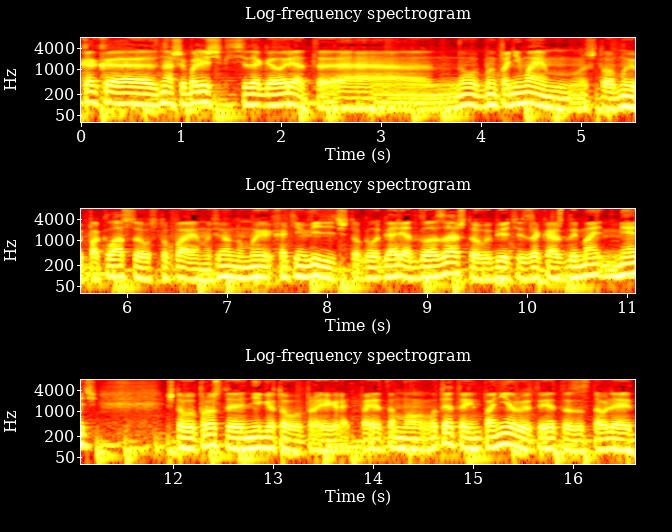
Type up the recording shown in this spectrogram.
как э, наши болельщики всегда говорят, ну, мы понимаем, что мы по классу уступаем, и все равно мы хотим видеть, что горят глаза, что вы бьетесь за каждый мяч, что вы просто не готовы проиграть. Поэтому вот это импонирует, и это заставляет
